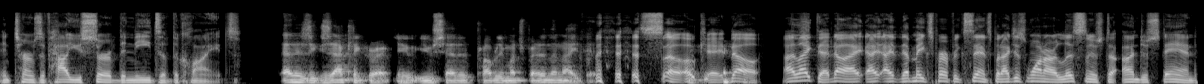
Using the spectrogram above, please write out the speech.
in terms of how you serve the needs of the clients. That is exactly correct. You you said it probably much better than I did. so okay, no, I like that. No, I, I, that makes perfect sense. But I just want our listeners to understand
